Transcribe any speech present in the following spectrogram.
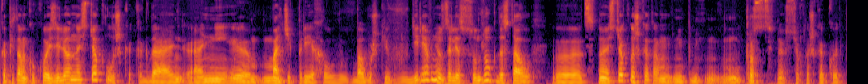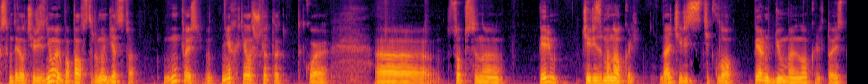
«Капитан Куко. Зеленое стеклышко», когда они, э, мальчик приехал к бабушке в деревню, залез в сундук, достал цветное стеклышко, там, ну, просто цветное стеклышко какое-то, посмотрел через него и попал в страну детства. Ну, то есть, вот мне хотелось что-то такое, собственно, Пермь через монокль, да, через стекло. Пермь Дю монокль, то есть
